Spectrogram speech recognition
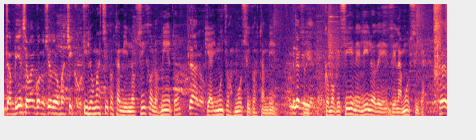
también se van conociendo los más chicos. Y los más chicos también, los hijos, los nietos, claro. que hay muchos músicos también. Mira qué bien. Como que siguen el hilo de, la música. Claro,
